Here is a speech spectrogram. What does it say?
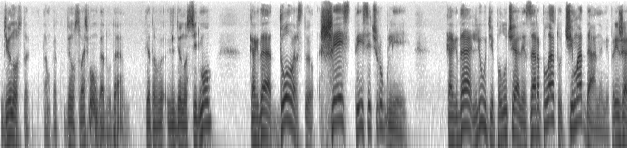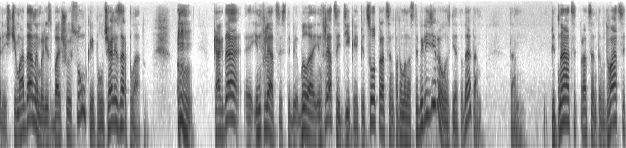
в 90, там, как в 98 году, да, где-то в, или 97-м, когда доллар стоил 6 тысяч рублей. Когда люди получали зарплату чемоданами. Приезжали с чемоданом или с большой сумкой и получали зарплату. Когда э, инфляция, была инфляция дикая, 500%, потом она стабилизировалась где-то, да, там, там 15%, 20%.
